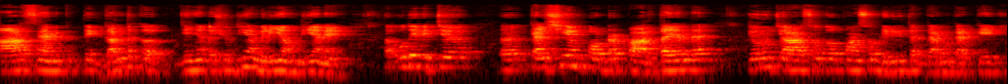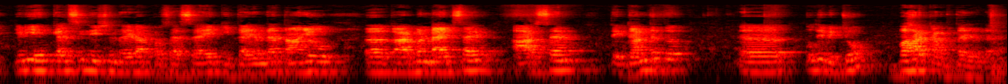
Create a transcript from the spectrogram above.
ਆਰਸੈਨਿਕ ਤੇ ਗੰਧਕ ਜਿਹੀਆਂ ਅਸ਼ੁੱਧੀਆਂ ਮਿਲੀਆਂ ਹੁੰਦੀਆਂ ਨੇ, ਤਾਂ ਉਹਦੇ ਵਿੱਚ ਕੈਲਸ਼ੀਅਮ ਪਾਊਡਰ ਪਾ ਦਿੱਤਾ ਜਾਂਦਾ ਹੈ। ਤੇ ਉਹਨੂੰ 400 ਤੋਂ 500 ਡਿਗਰੀ ਤੱਕ ਗਰਮ ਕਰਕੇ ਜਿਹੜੀ ਇਹ ਕੈਲਸੀਨੇਸ਼ਨ ਦਾ ਜਿਹੜਾ ਪ੍ਰੋਸੈਸ ਹੈ, ਇਹ ਕੀਤਾ ਜਾਂਦਾ ਤਾਂ ਜੋ ਕਾਰਬਨ ਡਾਈਆਕਸਾਈਡ, ਆਰਸਨ ਤੇ ਗੰਧਕ ਉਹਦੇ ਵਿੱਚੋਂ ਬਾਹਰ ਕਰ ਦਿੱਤਾ ਜਾਂਦਾ ਹੈ।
